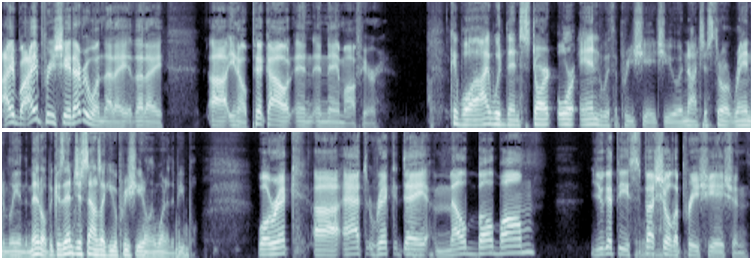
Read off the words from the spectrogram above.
I I appreciate everyone that I that I uh, you know pick out and and name off here. Okay, well, I would then start or end with appreciate you and not just throw it randomly in the middle because then it just sounds like you appreciate only one of the people. Well, Rick, uh, at Rick Day Melbaum, you get the special appreciation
